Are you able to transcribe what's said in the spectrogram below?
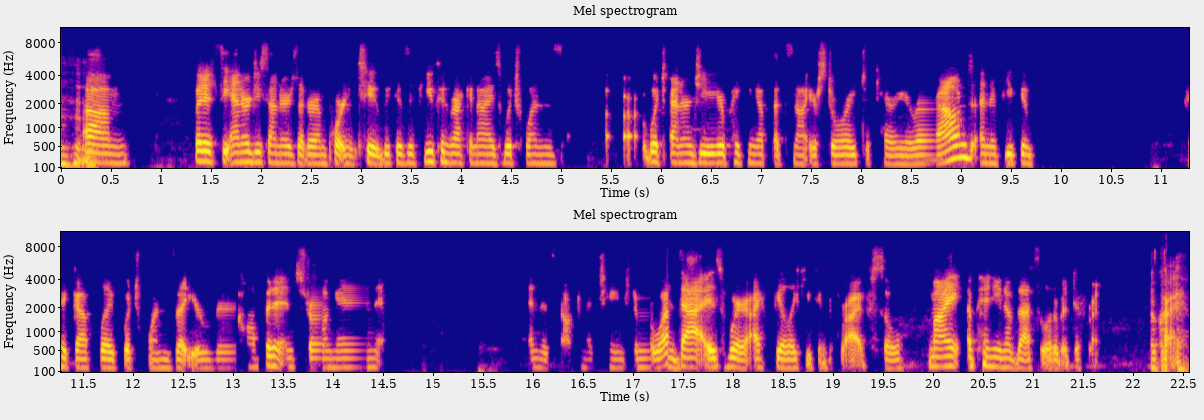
Mhm. um, but it's the energy centers that are important too because if you can recognize which ones Uh, which energy you're picking up that's not your story to carry around and if you can pick up like which ones that you're confident and strong in and it's not going to change no matter what that is where i feel like you can thrive so my opinion of that's a little bit different Okay.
